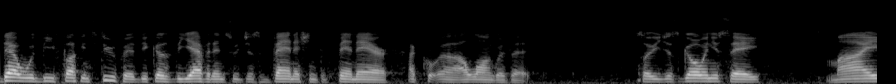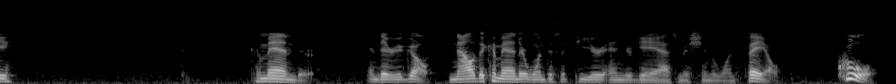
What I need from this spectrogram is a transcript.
that would be fucking stupid because the evidence would just vanish into thin air uh, along with it. So you just go and you say, my commander. And there you go. Now the commander won't disappear and your gay ass mission won't fail. Cool.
